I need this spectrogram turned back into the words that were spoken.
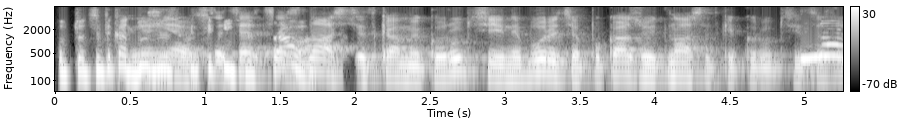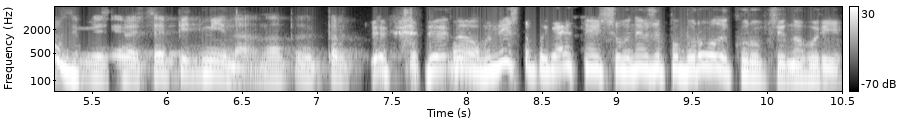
Тобто це така дуже Ні, ні, це, специфічна це, це з наслідками корупції не борються, показують наслідки корупції. Це Ну. зовсім різні речі. Це підміна. Ну, вони ж то пояснюють, що вони вже побороли корупцію на горі.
